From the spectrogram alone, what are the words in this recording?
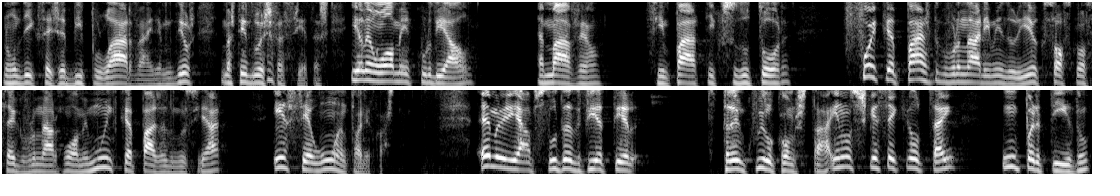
Não digo que seja bipolar, venha-me Deus, mas tem duas facetas. Ele é um homem cordial, amável, simpático, sedutor, foi capaz de governar em minoria, que só se consegue governar com um homem muito capaz de negociar. Esse é um António Costa. A maioria absoluta devia ter tranquilo como está, e não se esqueça que ele tem um partido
